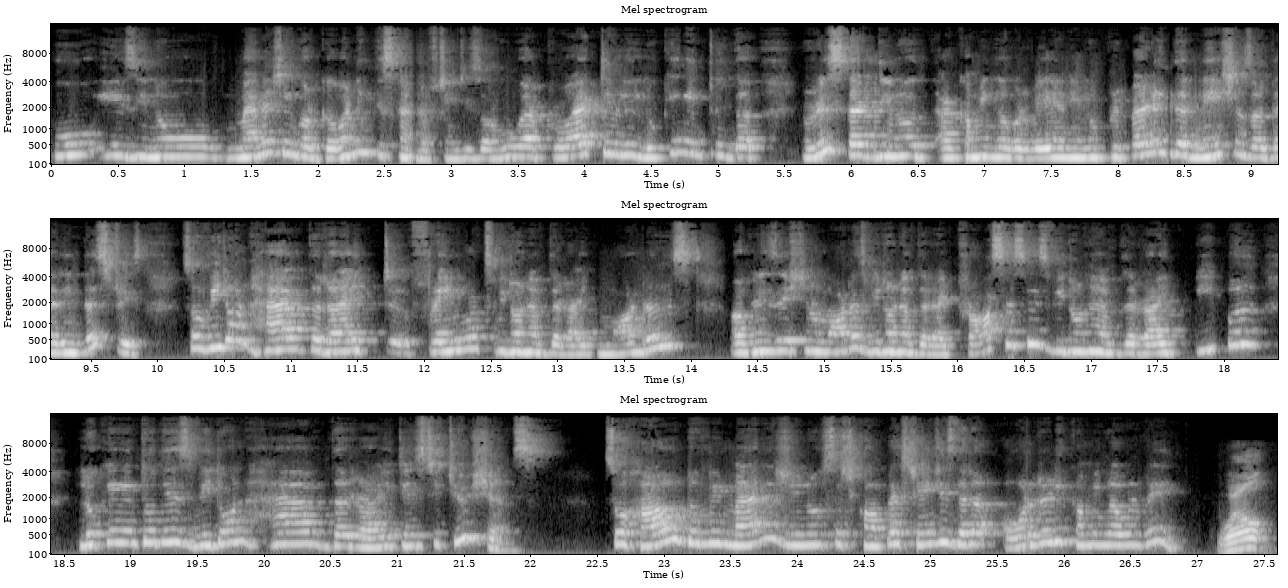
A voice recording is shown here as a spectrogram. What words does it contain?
who is you know managing or governing these kind of changes or who are proactively looking into the risks that you know are coming our way and you know preparing their nations or their industries so we don't have the right frameworks we don't have the right models organizational models we don't have the right processes we don't have the right people looking into this we don't have the right institutions so how do we manage you know such complex changes that are already coming our way well,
